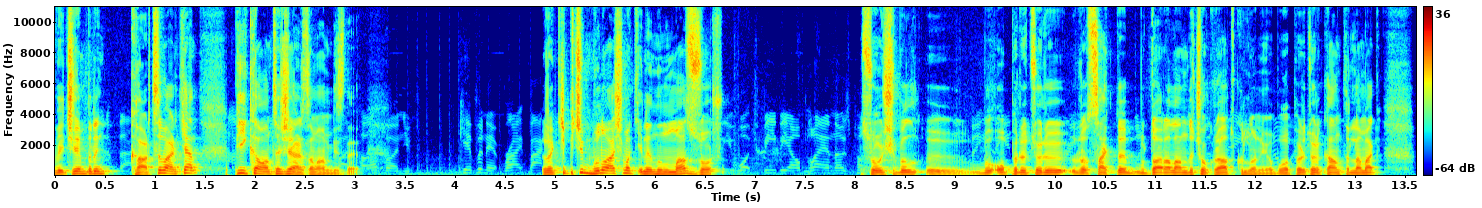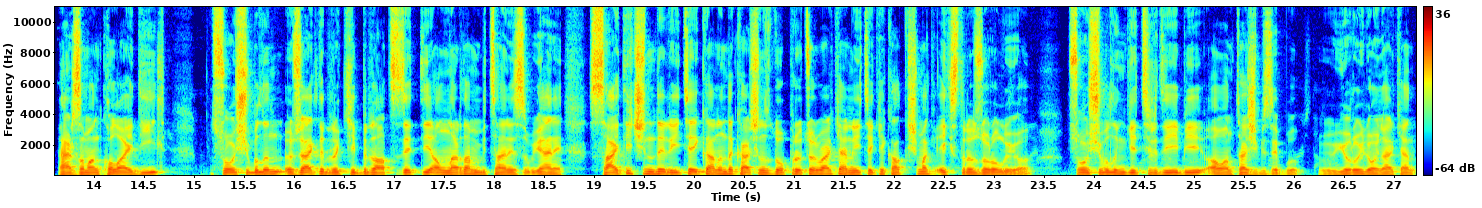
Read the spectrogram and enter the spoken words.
ve Chamber'ın kartı varken peak avantajı her zaman bizde. Rakip için bunu aşmak inanılmaz zor. Sociable e, bu operatörü site'da bu dar alanda çok rahat kullanıyor. Bu operatörü counterlamak her zaman kolay değil. Sociable'ın özellikle rakibi rahatsız ettiği anlardan bir tanesi bu. Yani site içinde retake anında karşınızda operatör varken retake'e kalkışmak ekstra zor oluyor. Sociable'ın getirdiği bir avantaj bize bu. Ee, Yoru ile oynarken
